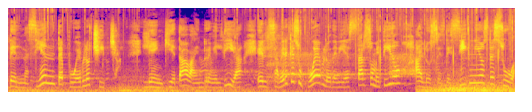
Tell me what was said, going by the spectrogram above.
del naciente pueblo chipcha. Le inquietaba en rebeldía el saber que su pueblo debía estar sometido a los designios de Sua.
